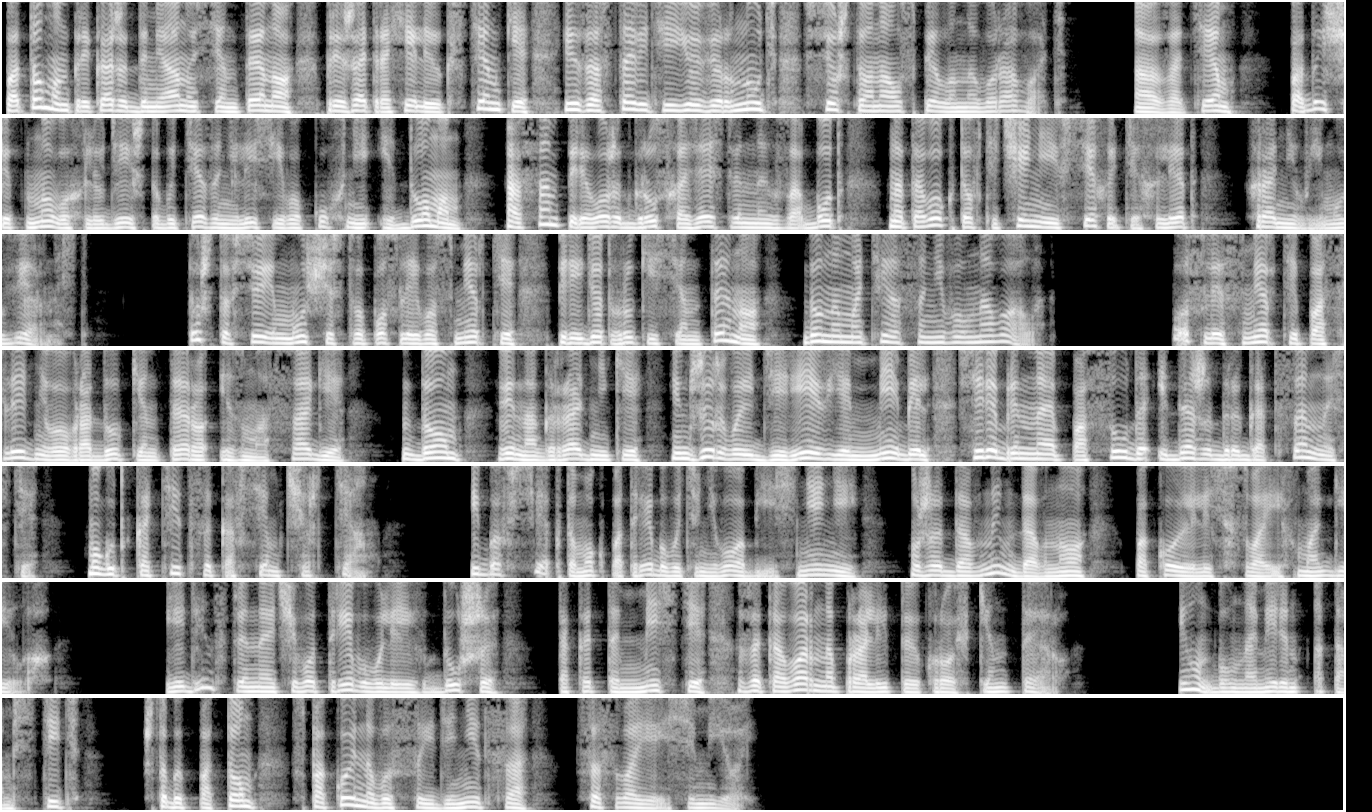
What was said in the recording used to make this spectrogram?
Потом он прикажет Дамиану Сентено прижать Рахелию к стенке и заставить ее вернуть все, что она успела наворовать. А затем подыщет новых людей, чтобы те занялись его кухней и домом, а сам переложит груз хозяйственных забот на того, кто в течение всех этих лет хранил ему верность. То, что все имущество после его смерти перейдет в руки Сентено, Дона Матиаса не волновало. После смерти последнего в роду Кентеро из Масаги дом — виноградники, инжировые деревья, мебель, серебряная посуда и даже драгоценности могут катиться ко всем чертям. Ибо все, кто мог потребовать у него объяснений, уже давным-давно покоились в своих могилах. Единственное, чего требовали их души, так это мести за коварно пролитую кровь Кентеру. И он был намерен отомстить чтобы потом спокойно воссоединиться со своей семьей.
